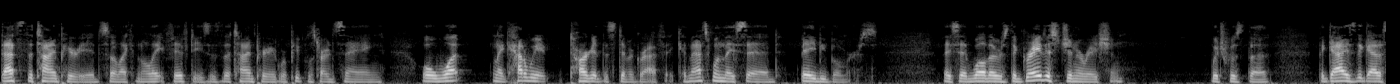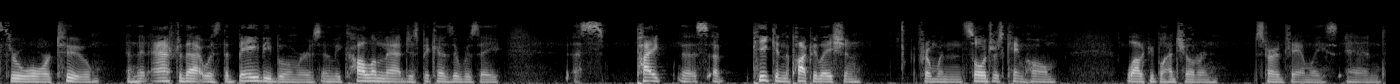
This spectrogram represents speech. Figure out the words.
that's the time period. So, like in the late '50s, is the time period where people started saying, "Well, what like how do we target this demographic?" And that's when they said baby boomers. They said, "Well, there's the greatest generation, which was the the guys that got us through World War II." and then after that was the baby boomers, and we call them that just because there was a, a spike, a peak in the population from when soldiers came home. A lot of people had children, started families, and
